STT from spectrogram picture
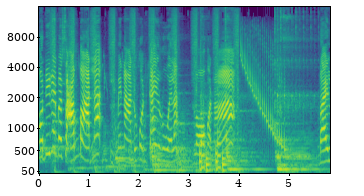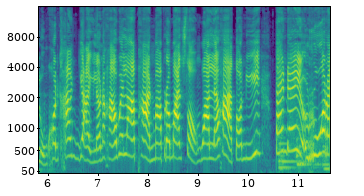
ตอนนี้ได้มาสามบาทละ อีกไม่นานทุกคนใกล้รวยละ รอก่อนนะ ได้หลุมค่อนข้างใหญ่แล้วนะคะ เวลาผ่านมาประมาณ 2 วันแล้วค่ะ ตอนนี้แป้งได้รู้อะไร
